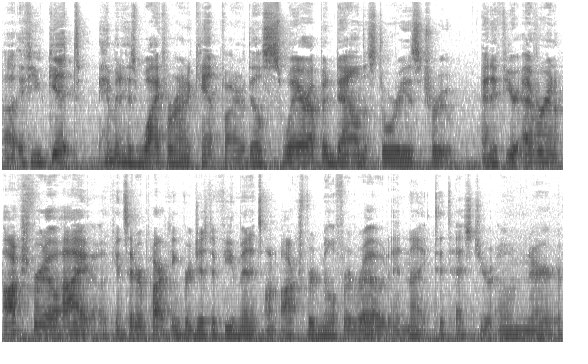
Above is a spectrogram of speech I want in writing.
Uh, if you get him and his wife around a campfire, they'll swear up and down the story is true. And if you're ever in Oxford, Ohio, consider parking for just a few minutes on Oxford Milford Road at night to test your own nerve.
